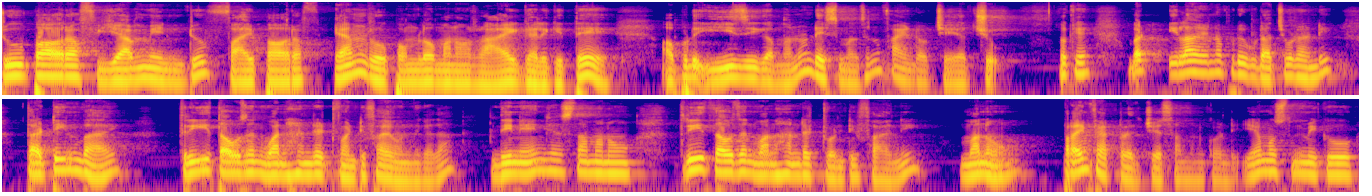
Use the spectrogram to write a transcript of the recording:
two power of M into five power of M రూపంలో మనం రాయగలిగితే అప్పుడు ఈజీగా మనం డెసిమల్స్ని ఫైండ్ అవుట్ చేయొచ్చు. ఓకే? బట్ ఇలా అయినప్పుడు ఇప్పుడు చూడండి thirteen by three thousand one hundred twenty five ఉంది కదా? దీన్ని ఏం చేస్తాం మనం? Three thousand one hundred twenty ఫైవ్ని మనం ప్రైమ్ ఫ్యాక్టర్ చేసాం అనుకోండి. ఏమొస్తుంది మీకు?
